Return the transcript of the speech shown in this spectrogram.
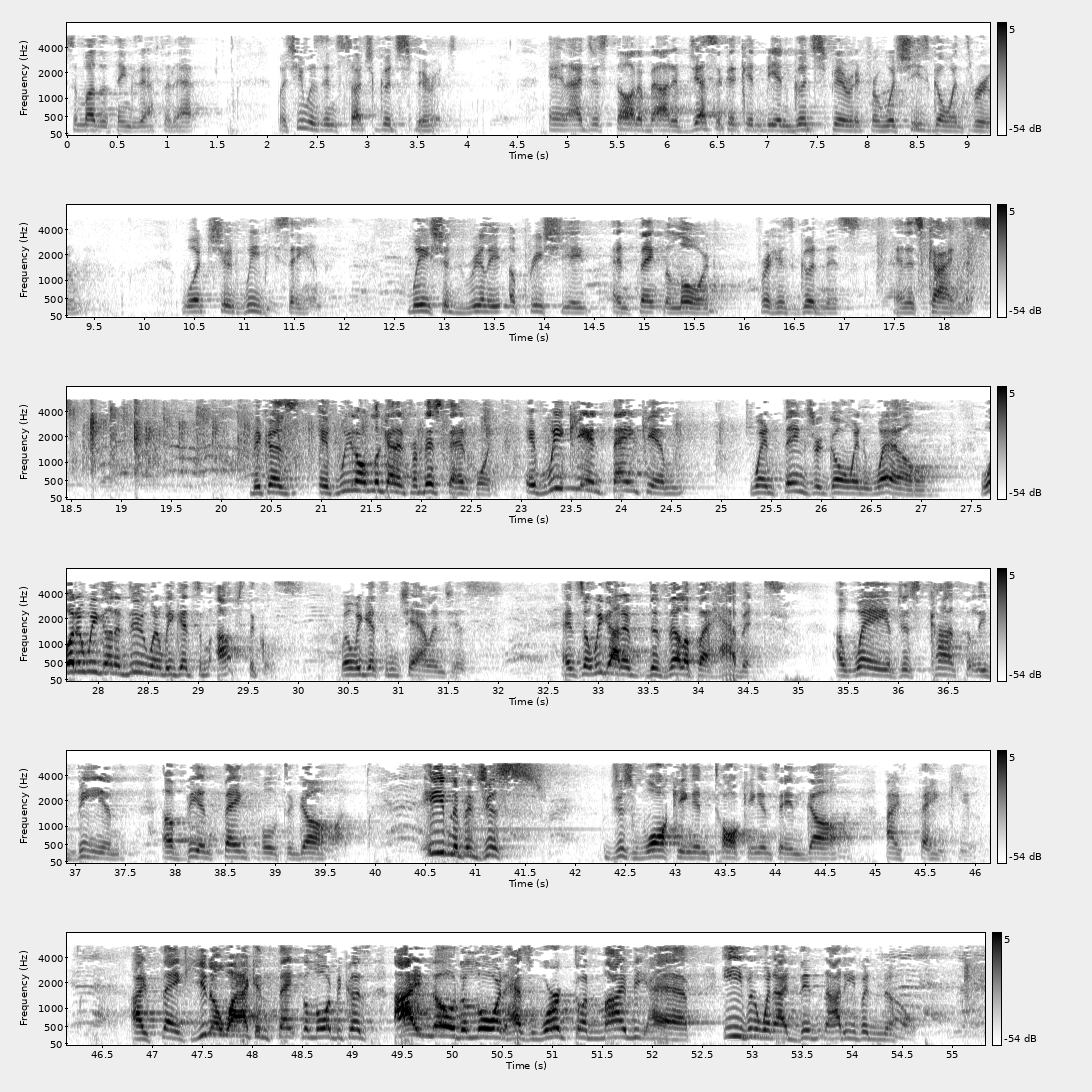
some other things after that. But she was in such good spirits. And I just thought about if Jessica can be in good spirit for what she's going through, what should we be saying? We should really appreciate and thank the Lord for his goodness and his kindness. Because if we don't look at it from this standpoint, if we can't thank him when things are going well, what are we going to do when we get some obstacles? When we get some challenges? And so we got to develop a habit, a way of just constantly being, of being thankful to God. Even if it's just, just walking and talking and saying, God, I thank you. I thank you. You know why I can thank the Lord? Because I know the Lord has worked on my behalf even when I did not even know.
